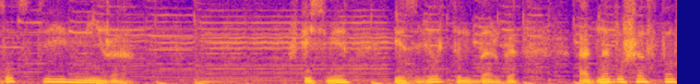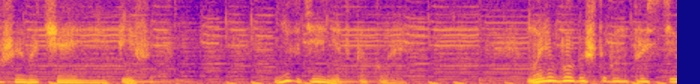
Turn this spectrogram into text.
Отсутствие мира. В письме из Вюртемберга одна душа, впавшая в отчаяние, пишет. Нигде нет покоя. Молю Бога, чтобы Он простил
